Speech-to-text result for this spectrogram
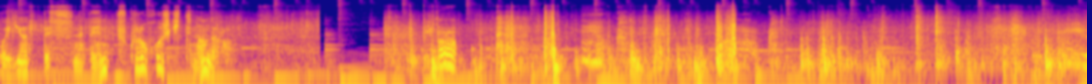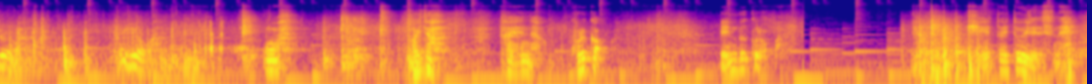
小屋ですね。便袋方式ってなんだろう、うん。いいよいいよお開いた。大変だ。これか。便袋。携帯トイレですね。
